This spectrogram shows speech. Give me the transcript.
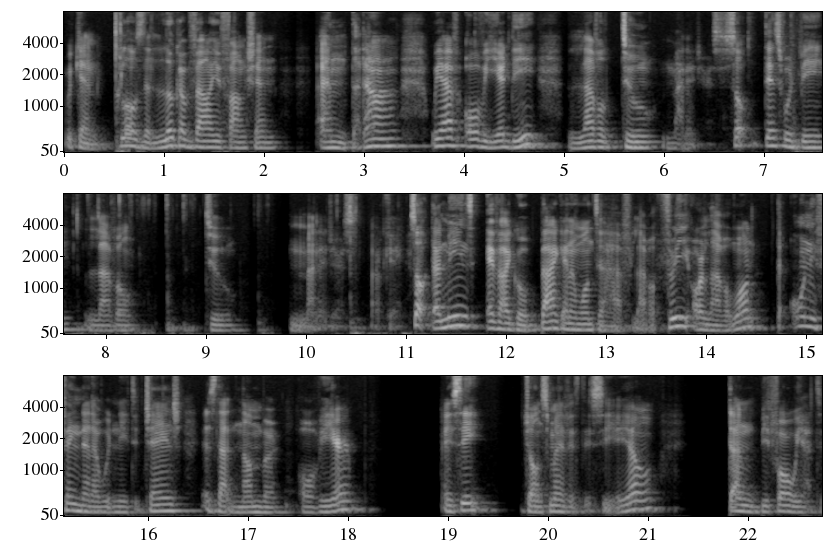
We can close the lookup value function and ta-da, we have over here the level two managers. So this would be level two managers. Okay, so that means if I go back and I want to have level 3 or level 1, the only thing that I would need to change is that number over here. And you see, John Smith is the CEO. Then before we had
